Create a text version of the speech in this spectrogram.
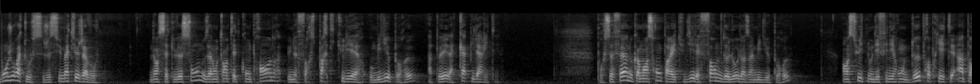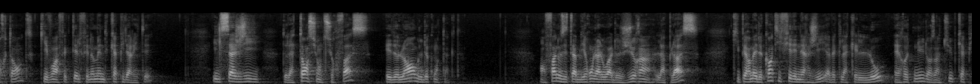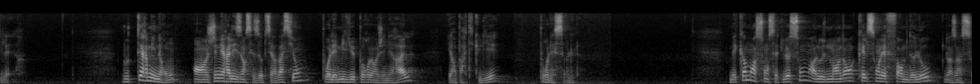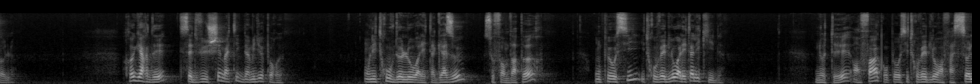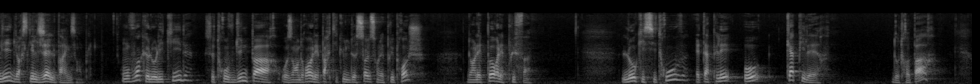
Bonjour à tous, je suis Mathieu Javot. Dans cette leçon, nous allons tenter de comprendre une force particulière au milieu poreux appelée la capillarité. Pour ce faire, nous commencerons par étudier les formes de l'eau dans un milieu poreux. Ensuite, nous définirons deux propriétés importantes qui vont affecter le phénomène de capillarité. Il s'agit de la tension de surface et de l'angle de contact. Enfin, nous établirons la loi de Jurin-Laplace qui permet de quantifier l'énergie avec laquelle l'eau est retenue dans un tube capillaire. Nous terminerons en généralisant ces observations pour les milieux poreux en général et en particulier pour les sols. Mais commençons cette leçon en nous demandant quelles sont les formes de l'eau dans un sol. Regardez cette vue schématique d'un milieu poreux. On y trouve de l'eau à l'état gazeux, sous forme vapeur. On peut aussi y trouver de l'eau à l'état liquide. Notez, enfin, qu'on peut aussi trouver de l'eau en phase solide lorsqu'il gèle, par exemple on voit que l'eau liquide se trouve d'une part aux endroits où les particules de sol sont les plus proches, dans les pores les plus fins. L'eau qui s'y trouve est appelée eau capillaire. D'autre part,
